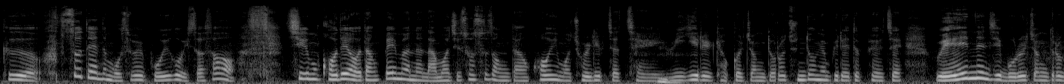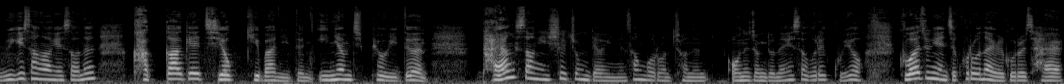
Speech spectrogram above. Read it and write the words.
그 흡수되는 모습을 보이고 있어서 지금 거대 여당 빼면은 나머지 소수 정당 거의 뭐 존립 자체의 음. 위기를 겪을 정도로 준동형 비례대표제 왜 했는지 모를 정도로 위기 상황에서는 각각의 지역 기반이든 이념 지표이든 다양성이 실종되어 있는 선거로 저는 어느 정도는 해석을 했고요. 그 와중에 이제 코로나19를 잘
